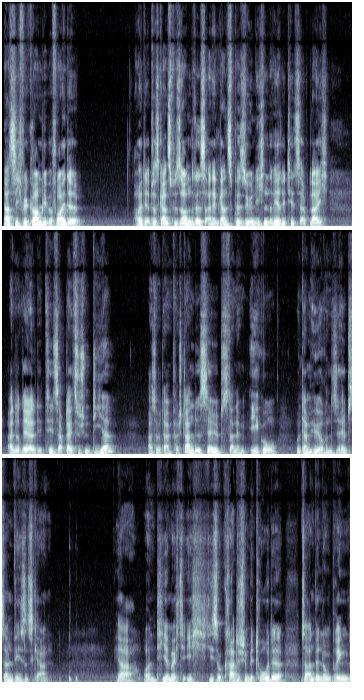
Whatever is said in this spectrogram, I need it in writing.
Herzlich willkommen, liebe Freunde. Heute etwas ganz Besonderes, einen ganz persönlichen Realitätsabgleich, einen Realitätsabgleich zwischen dir, also deinem Verstandes selbst, deinem Ego und deinem höheren Selbst, deinem Wesenskern. Ja, und hier möchte ich die sokratische Methode zur Anwendung bringen.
